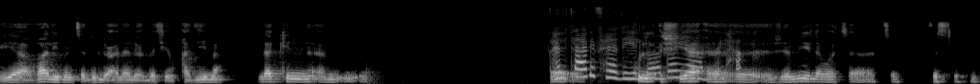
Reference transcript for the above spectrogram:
هي غالبا تدل على لعبة قديمة لكن هل تعرف هذه كل اللعبة الحق؟ آه، جميلة وتستفيد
